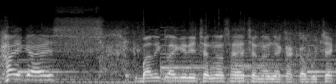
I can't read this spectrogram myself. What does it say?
Hai guys, balik lagi di channel saya, channelnya Kakak Bucek.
